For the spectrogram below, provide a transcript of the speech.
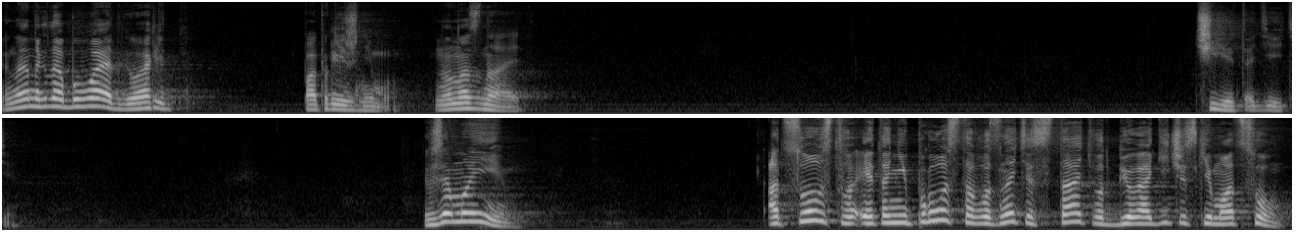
И она иногда бывает, говорит по-прежнему, но она знает. чьи это дети. Друзья мои, отцовство – это не просто, вот знаете, стать вот биологическим отцом.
